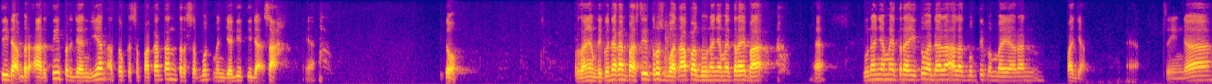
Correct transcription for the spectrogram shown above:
tidak berarti perjanjian atau kesepakatan tersebut menjadi tidak sah. Ya. Itu. Pertanyaan berikutnya kan pasti terus buat apa gunanya materai, Pak? Ya. Gunanya materai itu adalah alat bukti pembayaran pajak. Ya. Sehingga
